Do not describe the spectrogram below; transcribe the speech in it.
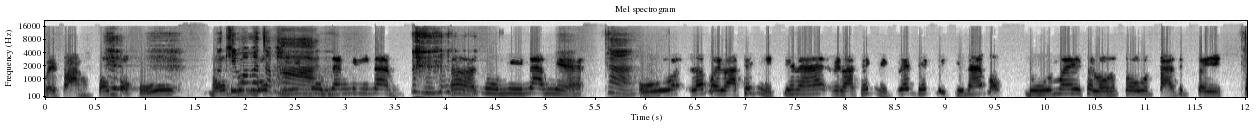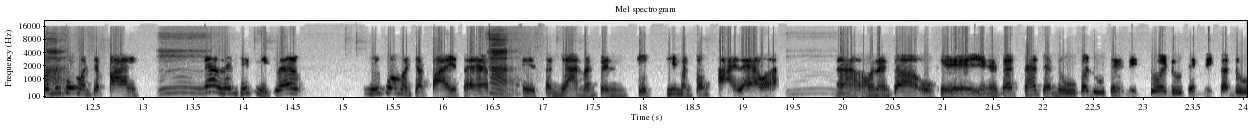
ไปฟังผมบอกโอ้โห ก็คิดว่ามันจะผ่านนู่นนั่นนี่นั่นเออนู่นนี่นั่นเนี่ยค่ะโอ้แล้วเวลาเทคนิคเนี่ยนะ เวลาเทคนิคเล่นเทคนิคเนี่ยนะบอกดูไม่ slow sto มันแปดสิบสี่ก็นึกว่ามันจะไปอืมเนี่ยเล่นเทคนิคแล้วนึกว่ามันจะไปแต่ค่ะเอ่อสัญญาณมันเป็นจุดที่มันต้องขายแล้วอะอืมนะเพราะฉะนั้นก็โอเค อย่างนั้นก็ถ้าจะดูก็ดูเทคนิคด้วยดูเทคนิคก็ดู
